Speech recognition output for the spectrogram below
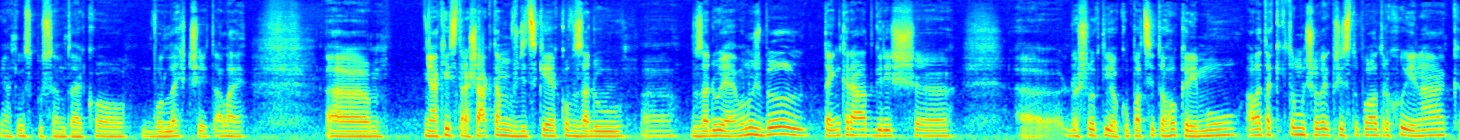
nějakým způsobem to jako odlehčit, ale uh, nějaký strašák tam vždycky jako vzadu, uh, vzadu je. On už byl tenkrát, když uh, došlo k té okupaci toho Krymu, ale taky k tomu člověk přistupoval trochu jinak.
